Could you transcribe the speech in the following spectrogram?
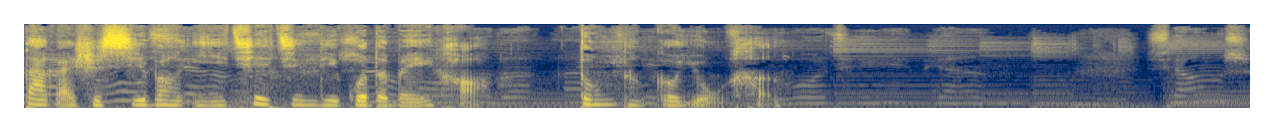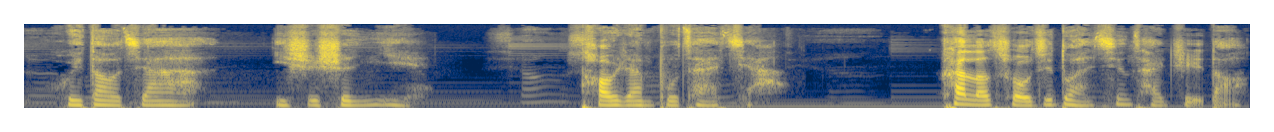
大概是希望一切经历过的美好都能够永恒。回到家已是深夜，陶然不在家，看了手机短信才知道，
